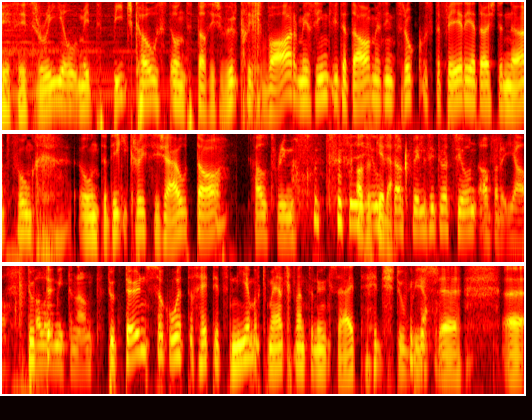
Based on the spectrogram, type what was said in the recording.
This is real mit Beach Coast und das ist wirklich wahr. Wir sind wieder da, wir sind zurück aus der Ferien. Da ist der Nerdfunk und der DigiChris ist auch da halt remote also, genau. aus der aktuellen Situation, aber ja, du hallo miteinander. Du tönst so gut, das hätte jetzt niemand gemerkt, wenn du nichts gesagt hättest. Du bist ja. äh, äh,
